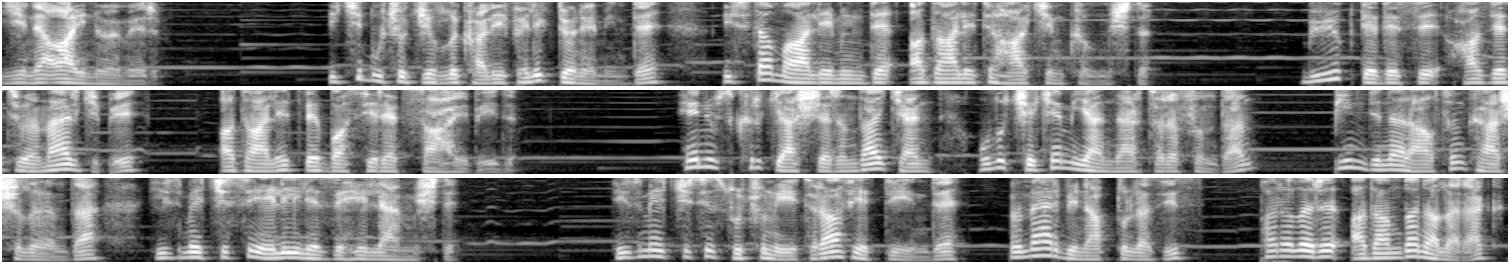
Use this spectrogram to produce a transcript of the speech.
yine aynı Ömer'im. İki buçuk yıllık halifelik döneminde İslam aleminde adaleti hakim kılmıştı. Büyük dedesi Hazreti Ömer gibi adalet ve basiret sahibiydi. Henüz 40 yaşlarındayken onu çekemeyenler tarafından bin dinar altın karşılığında hizmetçisi eliyle zehirlenmişti. Hizmetçisi suçunu itiraf ettiğinde Ömer bin Abdülaziz paraları adamdan alarak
